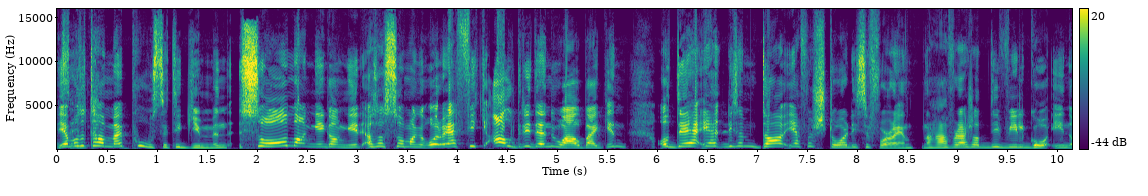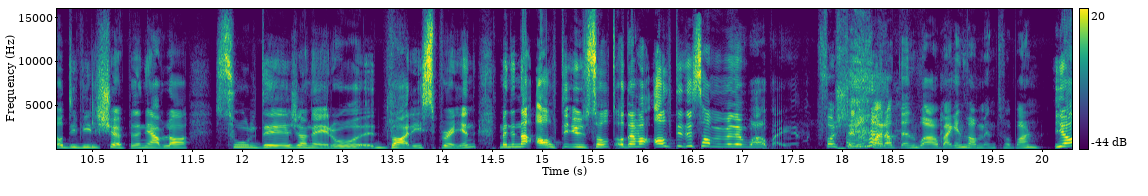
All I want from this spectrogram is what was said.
Jeg måtte ta med meg pose til gymmen så mange ganger, altså så mange år, og jeg fikk aldri den wow-bagen. Og det, jeg, liksom, da, jeg forstår disse Fora-jentene her, for det er sånn at de vil gå inn og de vil kjøpe den jævla Sol de Janeiro body sprayen, men den er alltid utsolgt, og det var alltid det samme med den wow-bagen. Forskjellen var at den wow-bagen var ment for barn. Ja,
